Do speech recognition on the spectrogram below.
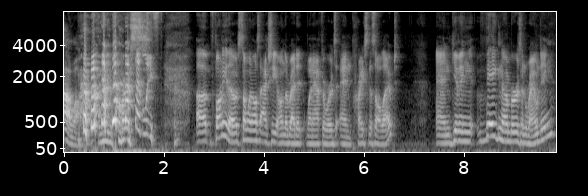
Oh well. I mean, of course. At least. Uh, funny though, someone else actually on the Reddit went afterwards and priced this all out, and giving vague numbers and rounding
